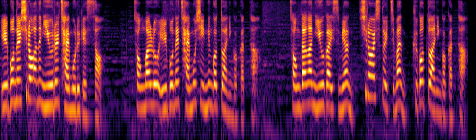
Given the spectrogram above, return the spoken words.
일본을 싫어하는 이유를 잘 모르겠어. 정말로 일본에 잘못이 있는 것도 아닌 것 같아. 정당한 이유가 있으면 싫어할 수도 있지만 그것도 아닌 것 같아.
